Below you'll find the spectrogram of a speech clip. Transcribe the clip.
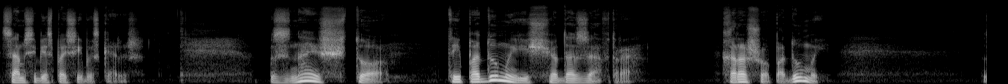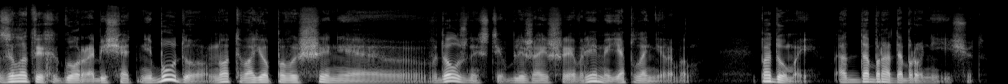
Сам себе спасибо скажешь. Знаешь что? Ты подумай еще до завтра. Хорошо, подумай. Золотых гор обещать не буду, но твое повышение в должности в ближайшее время я планировал. Подумай, от добра добро не ищут.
